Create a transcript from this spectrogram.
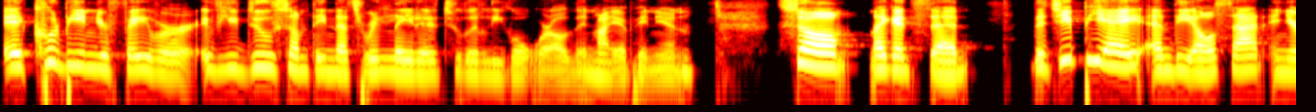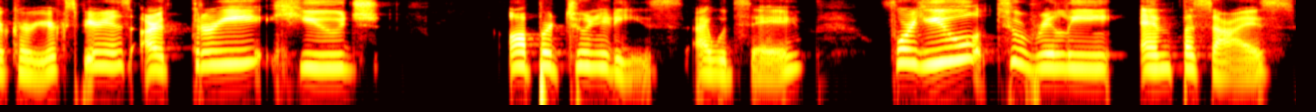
It could be in your favor if you do something that's related to the legal world in my opinion. So, like I said, the GPA and the LSAT and your career experience are three huge opportunities, I would say, for you to really emphasize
